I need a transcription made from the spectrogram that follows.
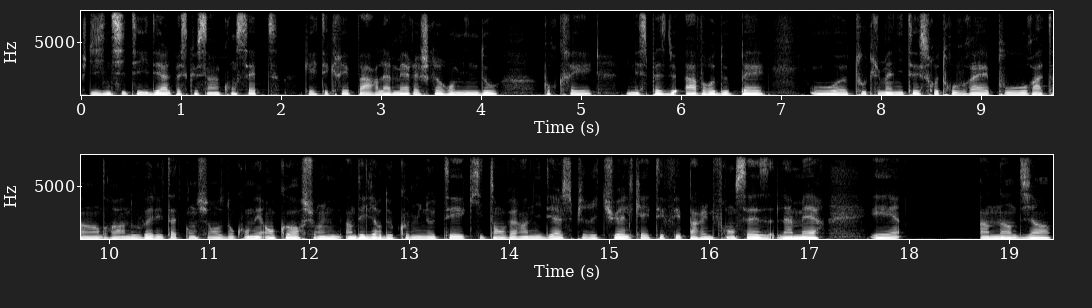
Je dis une cité idéale parce que c'est un concept qui a été créé par la mère Romindo pour créer une espèce de havre de paix où euh, toute l'humanité se retrouverait pour atteindre un nouvel état de conscience. Donc on est encore sur un délire de communauté qui tend vers un idéal spirituel qui a été fait par une Française, la mère, et un Indien.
